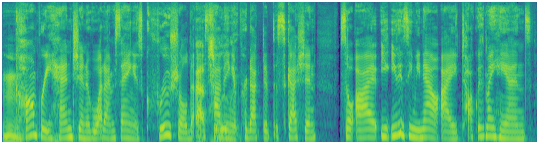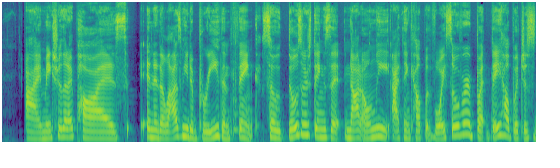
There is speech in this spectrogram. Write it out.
mm. comprehension of what I'm saying is crucial to Absolutely. us having a productive discussion. So I you, you can see me now, I talk with my hands. I make sure that I pause and it allows me to breathe and think. So, those are things that not only I think help with voiceover, but they help with just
